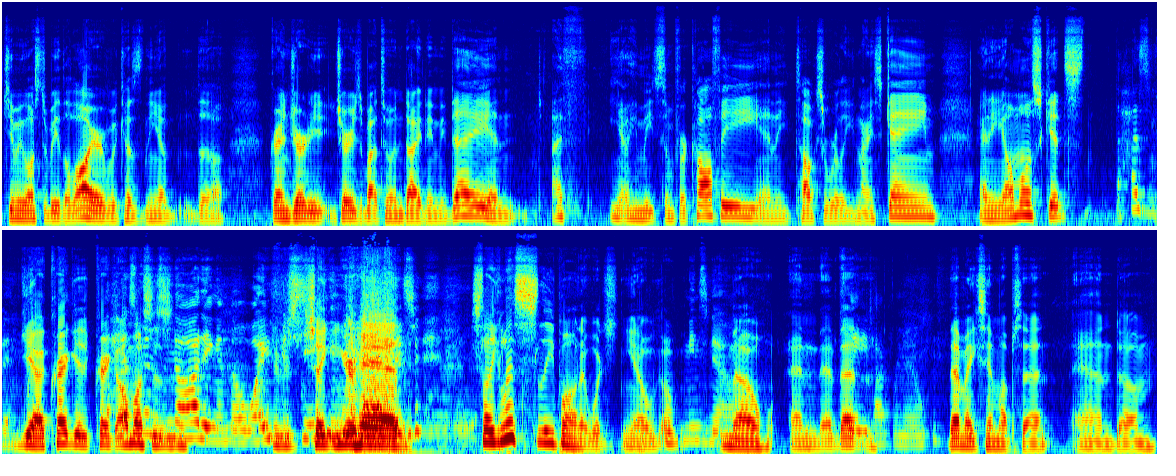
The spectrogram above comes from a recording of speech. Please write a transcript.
Jimmy wants to be the lawyer because you know the grand jury jury's about to indict any day, and I, th- you know, he meets them for coffee and he talks a really nice game, and he almost gets The husband. yeah, Craig is Craig the almost is. nodding and the wife is shaking, shaking her head. It's like let's sleep on it, which you know oh, Means no. no, and that, that Lady talk for no. that makes him upset and um,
